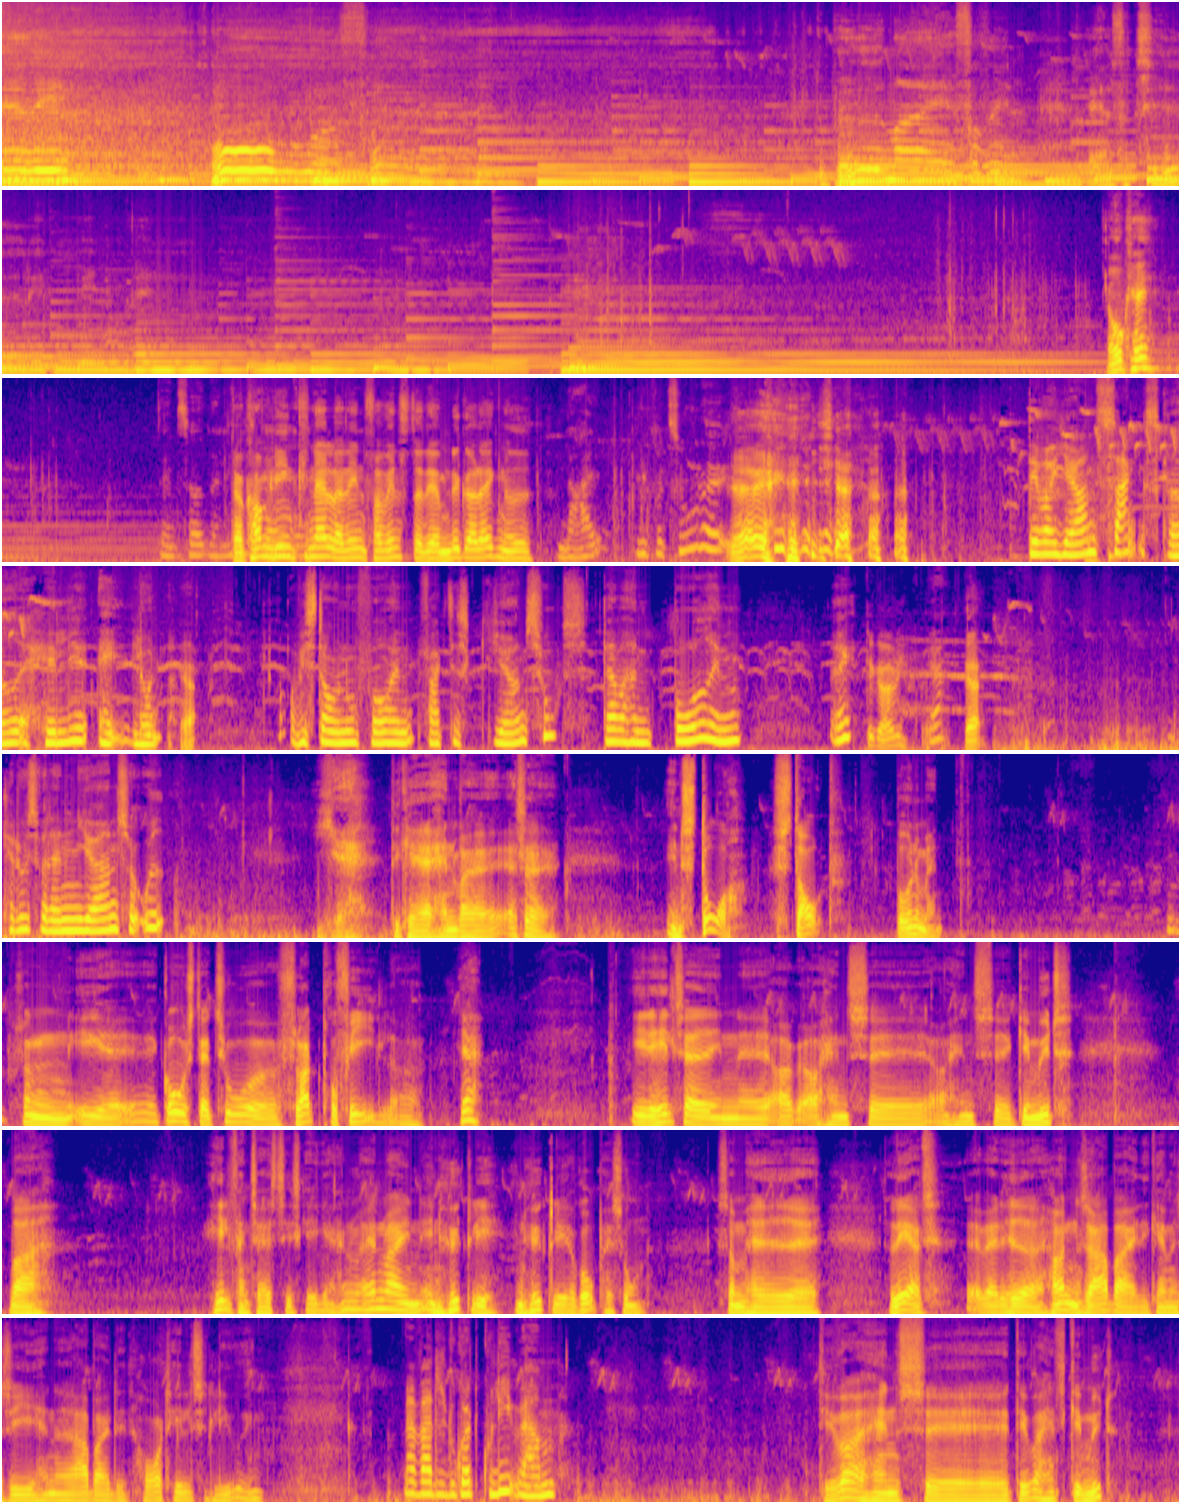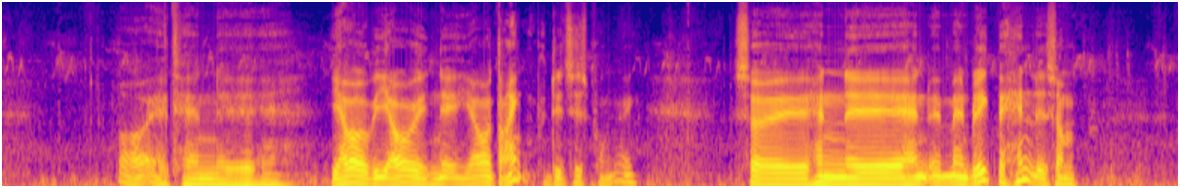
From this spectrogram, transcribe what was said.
Okay, Den sad der, lige der kom lige en knaller ind fra venstre der, men det gør der ikke noget. Nej, vi er på Tunø. Ja, ja. Det var Jørgens sang, skrevet af Helge A. Lund. Ja. Og vi står nu foran faktisk Jørgens hus, der hvor han boede inde. Det gør vi. Kan du huske, hvordan Jørgen så ud? Ja, det kan jeg. Han var altså en stor, stovt bondemand. Sådan øh, god statur, flot profil og ja. I det hele taget en øh, og, og hans øh, og hans øh, gemyt var helt fantastisk, ikke? Han, han var en, en hyggelig, en hyggelig og god person, som havde øh, lært, øh, hvad det hedder, håndens arbejde, kan man sige. Han havde arbejdet hårdt hele sit liv, ikke? Hvad var det, du godt kunne lide ved ham? Det var hans, øh, det var hans gemyt. Og at han... Øh, jeg, var, jo- jeg, var, en- jeg var dreng på det tidspunkt, ikke? Så øh, han, øh, han, øh, man blev ikke behandlet som,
